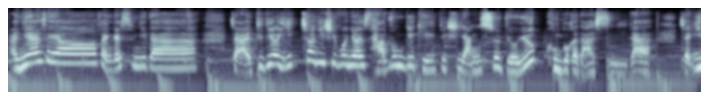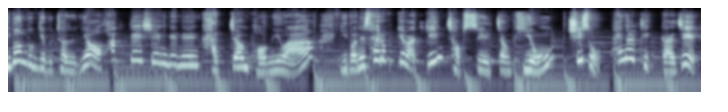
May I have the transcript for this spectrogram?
안녕하세요. 반갑습니다. 자, 드디어 2025년 4분기 개인특시 양수교육 공고가 나왔습니다. 자, 이번 분기부터는요, 확대 시행되는 가점 범위와 이번에 새롭게 바뀐 접수 일정 비용, 취소, 페널티까지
